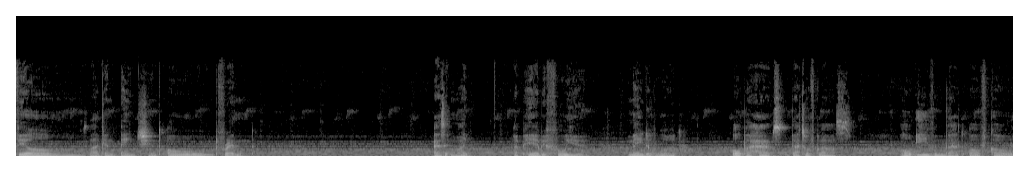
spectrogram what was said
feels like an ancient old friend, as it might appear before you, made of wood, or perhaps that of glass, or even that of gold,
